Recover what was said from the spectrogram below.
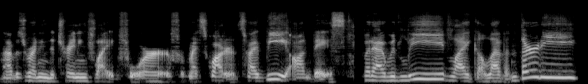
I was running the training flight for, for my squadron. So I'd be on base, but I would leave like 1130.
